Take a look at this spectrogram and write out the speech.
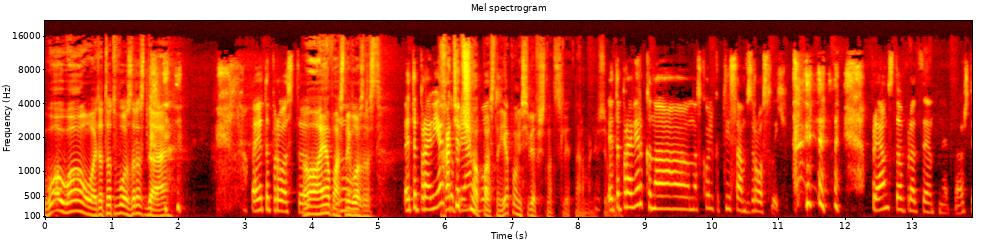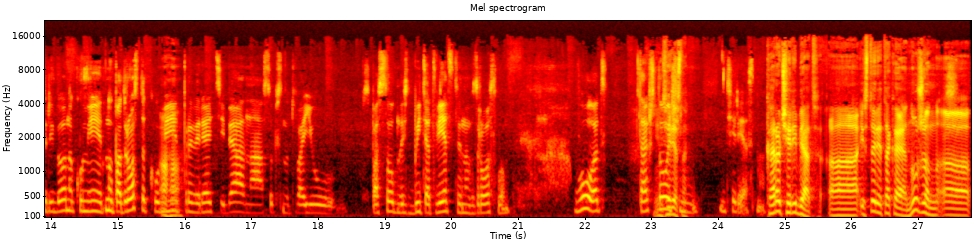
Вау-вау, это тот возраст, да. Это просто... Ой, опасный ну, возраст. Это проверка. Хотя что опасно? Вот... Я помню себя в 16 лет, нормально все. Это было. проверка на насколько ты сам взрослый. Прям стопроцентная, потому что ребенок умеет, ну, подросток умеет ага. проверять тебя на, собственно, твою способность быть ответственным взрослым. Вот. Так что Интересно. очень интересно. Короче, ребят, э, история такая. Нужен э,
